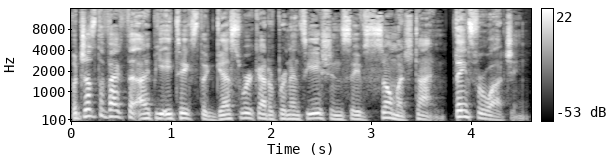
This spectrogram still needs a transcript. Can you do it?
But just the fact that IPA takes the guesswork out of pronunciation saves so much time. Thanks for watching.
